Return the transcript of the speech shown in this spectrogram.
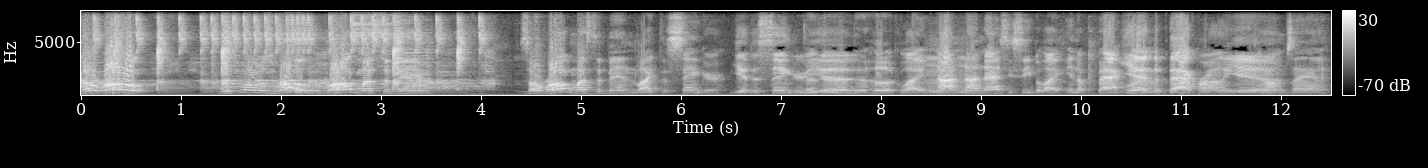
So Rogue, Which one was Rogue? Rogue must have been. So Rogue must have been like the singer, Yeah, the singer. the yeah. the, the hook, like not Mhm. not Nasty C, but like in the background. yeah, in the background. Yeah. You know what I'm saying?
